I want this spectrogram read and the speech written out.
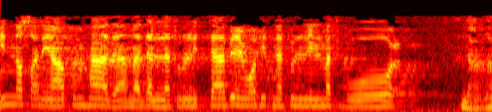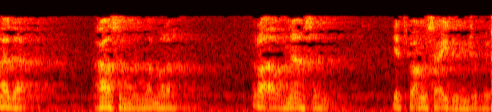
إن صنيعكم هذا مذلة للتابع وفتنة للمتبوع. نعم هذا عاصم بن ضمرة رأى ناسا يتبعون سعيد بن جبير.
